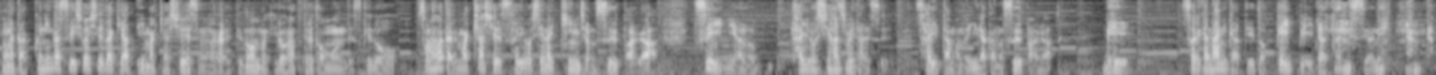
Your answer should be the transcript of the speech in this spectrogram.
なんか国が推奨してるだけあって今キャッシュレスの流れってどんどん広がってると思うんですけど、その中でまあキャッシュレス採用してない近所のスーパーが、ついにあの、対応し始めたんです。埼玉の田舎のスーパーが。で、それが何かっていうと PayPay だったんですよね。なんか。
